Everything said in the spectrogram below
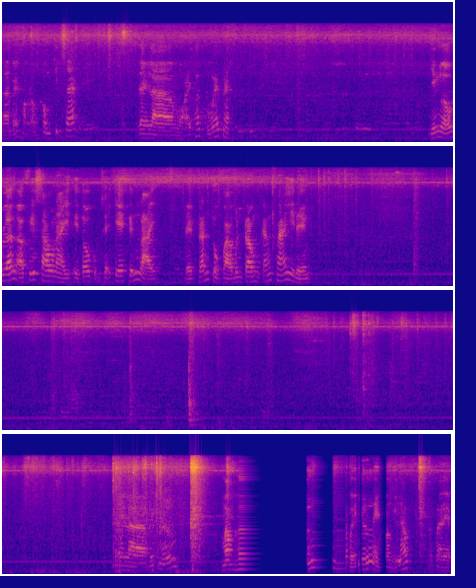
Làm bếp hoạt động không chính xác. Đây là ngoại thất của bếp nè. Những lỗ lớn ở phía sau này thì tôi cũng sẽ che kín lại để tránh chuột vào bên trong, cắn phá dây điện. Đây là bếp nướng. Mâm hơn vị nướng này còn inox rất là đẹp.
